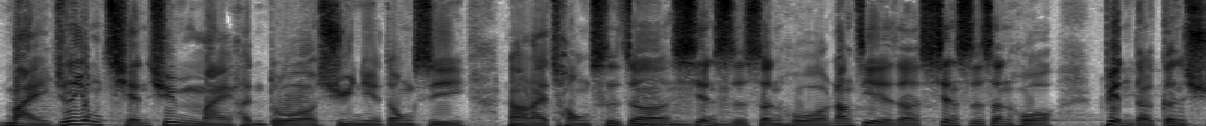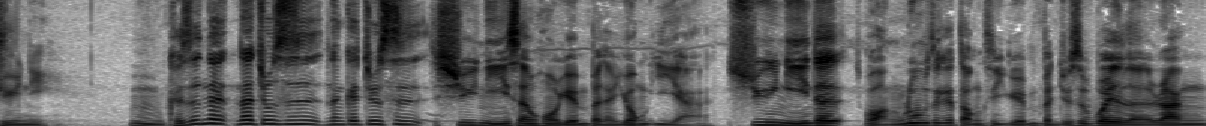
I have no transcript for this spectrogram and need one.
买就是用钱去买很多虚拟的东西，然后来从事这现实生活，让自己的现实生活变得更虚拟。嗯，可是那那就是那个就是虚拟生活原本的用意啊，虚拟的网络这个东西原本就是为了让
